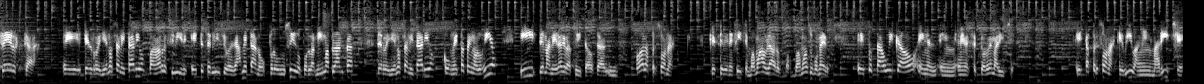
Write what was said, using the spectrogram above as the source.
cerca del relleno sanitario van a recibir este servicio de gas metano producido por la misma planta de relleno sanitario con esta tecnología y de manera gratuita. O sea, todas las personas que se beneficien, vamos a hablar, vamos a suponer, esto está ubicado en el, en, el sector de Mariche. Estas personas que vivan en Mariche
